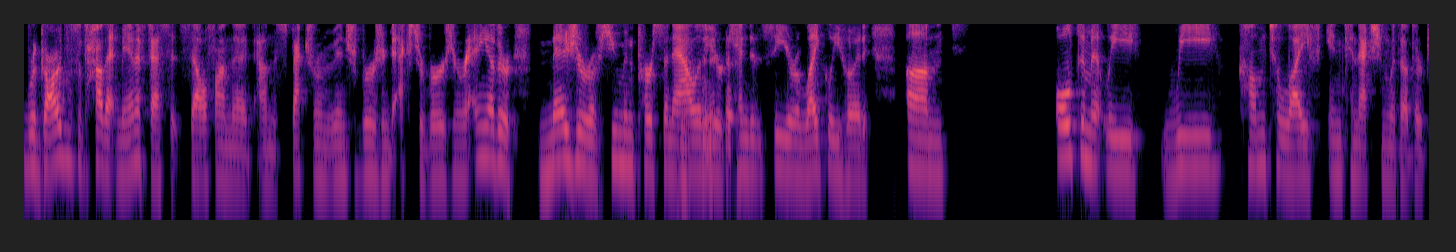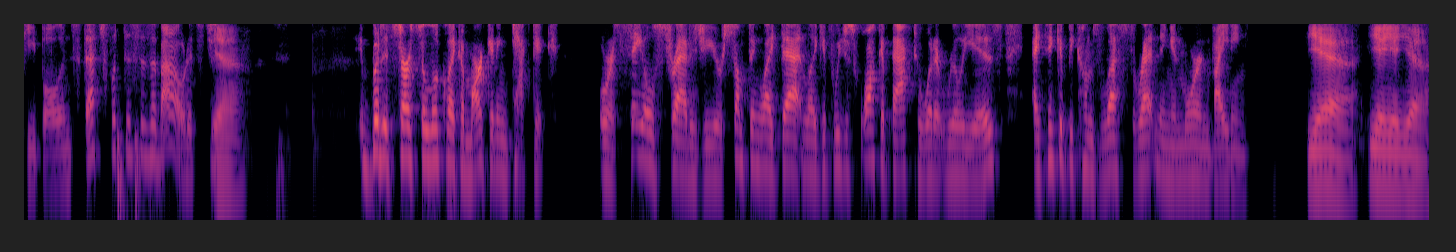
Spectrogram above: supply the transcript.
regardless of how that manifests itself on the on the spectrum of introversion to extroversion or any other measure of human personality or tendency or likelihood, um ultimately we come to life in connection with other people. And so that's what this is about. It's just, yeah. But it starts to look like a marketing tactic or a sales strategy or something like that. And like if we just walk it back to what it really is, I think it becomes less threatening and more inviting. Yeah, yeah, yeah, yeah.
